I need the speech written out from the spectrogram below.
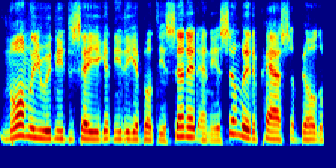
normally you would need to say you get need to get both the Senate and the Assembly to pass a bill to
